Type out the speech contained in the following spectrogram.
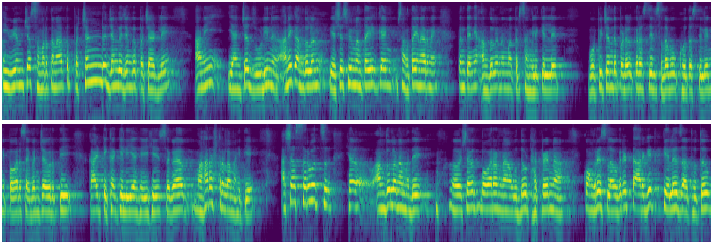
ई व्ही एमच्या समर्थनार्थ प्रचंड जंग पछाडले. आणि यांच्या जोडीनं अनेक आंदोलन यशस्वी म्हणता येईल काय सांगता येणार नाही पण त्यांनी आंदोलनं मात्र चांगली केली आहेत. गोपीचंद पडळकर असतील सदाभाऊ खोत असतील यांनी पवार साहेबांच्यावरती काय टीका केली आहे हे सगळ्या महाराष्ट्राला माहिती आहे. अशा सर्वच ह्या आंदोलनामध्ये शरद पवारांना उद्धव ठाकरेंना काँग्रेसला वगैरे टार्गेट केलं जात होतं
